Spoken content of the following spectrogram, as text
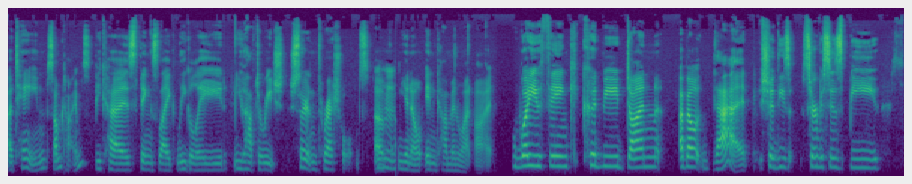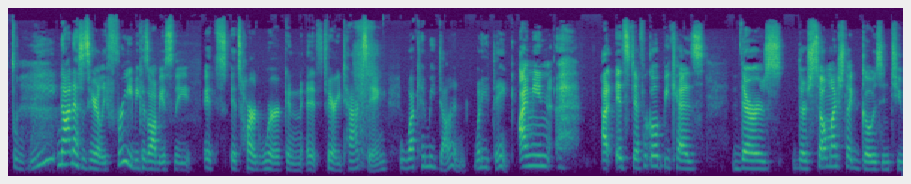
attain sometimes because things like legal aid, you have to reach certain thresholds of, Mhm. you know, income and whatnot. What do you think could be done about that? Should these services be free? Not necessarily free because obviously it's it's hard work and, it's very taxing. What can be done? What do you think? I mean, it's difficult because there's there's so much that goes into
